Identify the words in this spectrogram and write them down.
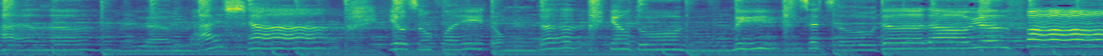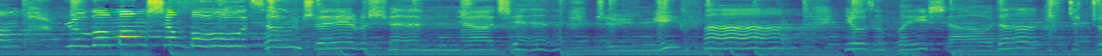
海冷冷拍下，又怎会懂得要多努力你才走得到远方？如果梦想不曾坠落悬崖，千钧一发。又怎会晓得执着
